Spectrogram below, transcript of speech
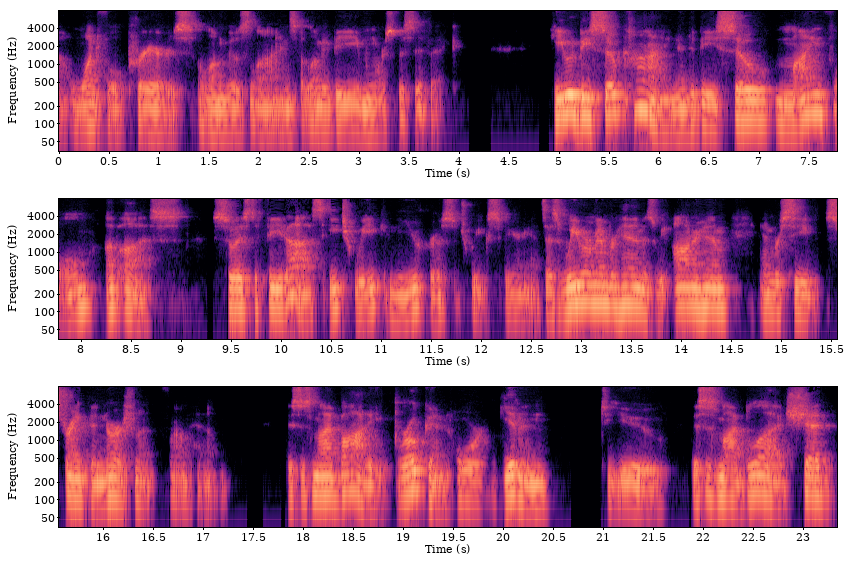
uh, wonderful prayers along those lines, but let me be more specific. He would be so kind and to be so mindful of us so as to feed us each week in the Eucharist, which we experience, as we remember him, as we honor him, and receive strength and nourishment from him. This is my body, broken or given to you. This is my blood shed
